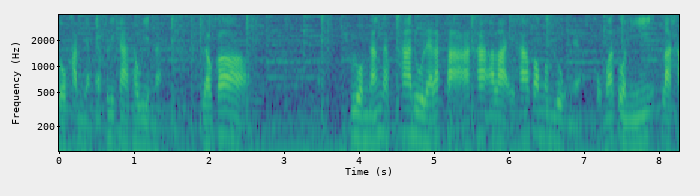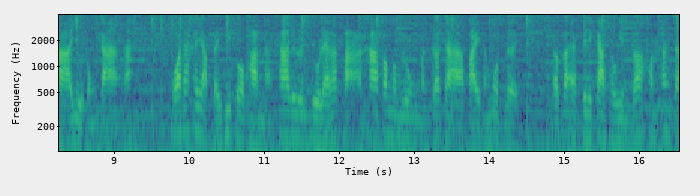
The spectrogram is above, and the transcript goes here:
ตัวพันอย่างแอฟริกาทวินอะแล้วก็รวมทั้งแบบค่าดูแลรักษาค่าอะไหล่ค่าซ่อมบำรุงเนี่ย ผมว่าตัวนี้ราคาอยู่ตรงกลางนะ เพราะว่าถ้าขยับไปที่ตัวพันอะค่าดูแลรักษาค่าซ่อมบำรุงมันก็จะไปทั้งหมดเลย แล้วก็แอฟริกาทวินก็ค่อนข้างจะ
